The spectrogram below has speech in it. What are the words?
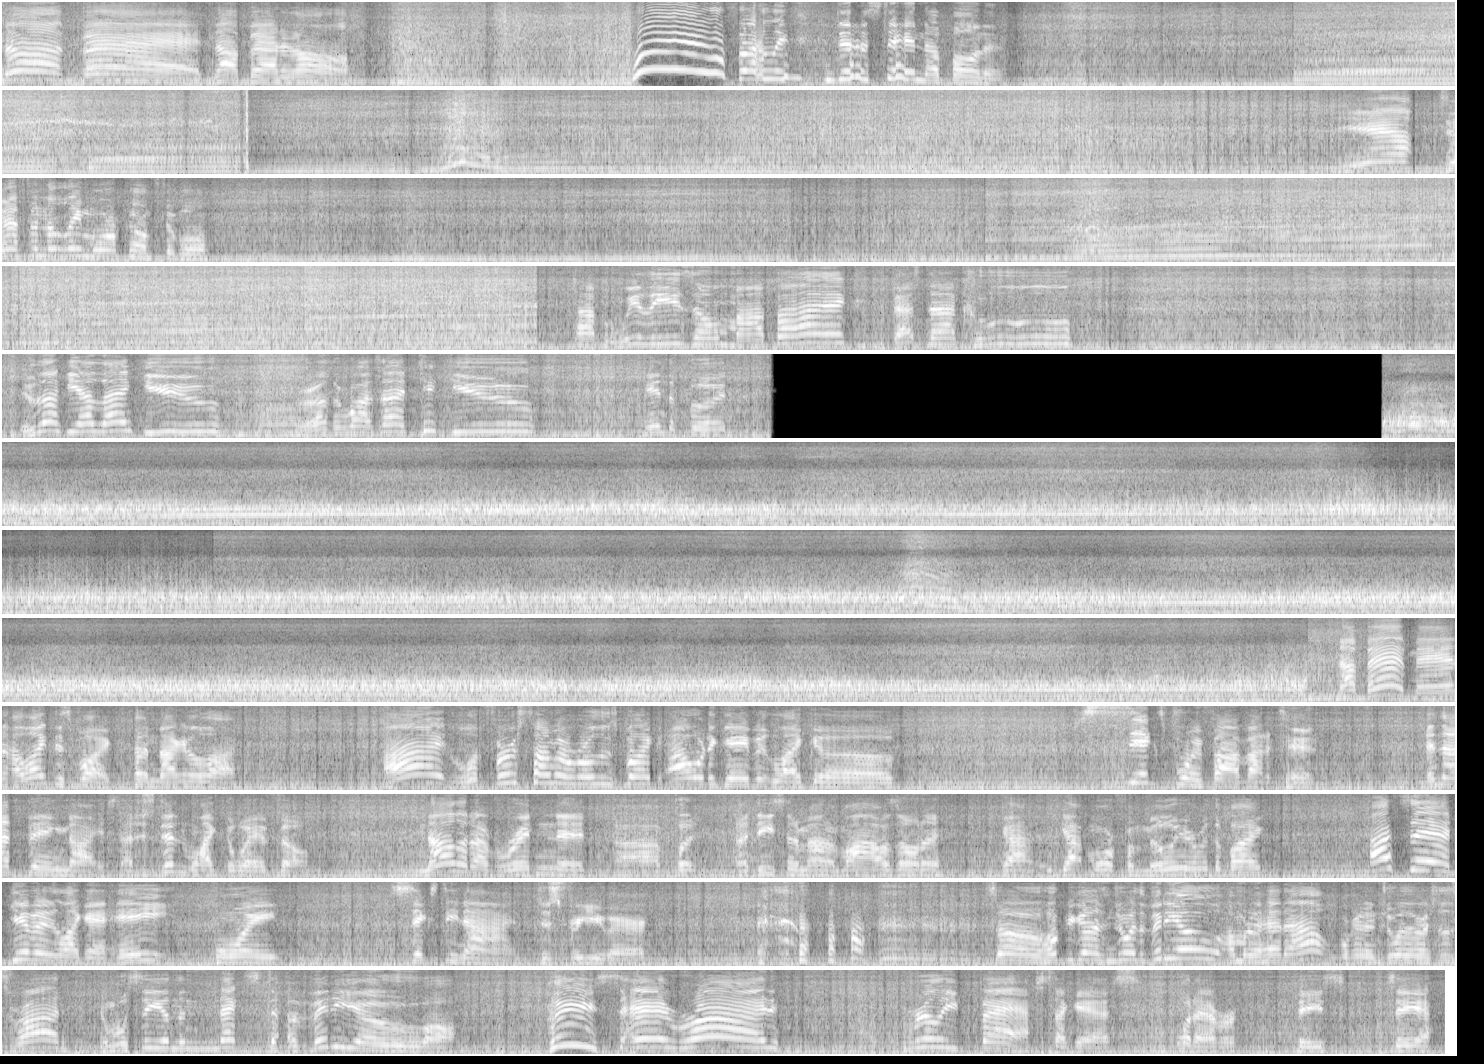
Not bad, not bad at all. Woo! Finally did a stand up on it. Yeah, definitely more comfortable. Popping wheelies on my bike, that's not cool. You're lucky I like you, or otherwise I'd kick you in the foot. Not bad, man. I like this bike. I'm not gonna lie. I the first time I rode this bike, I would have gave it like a 6.5 out of 10, and that's being nice. I just didn't like the way it felt. Now that I've ridden it, uh, put a decent amount of miles on it, got got more familiar with the bike, I'd say I'd give it like an 8.69, just for you, Eric. so hope you guys enjoyed the video. I'm gonna head out. We're gonna enjoy the rest of this ride and we'll see you in the next video. Peace and ride really fast i guess. Whatever. Peace. See ya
